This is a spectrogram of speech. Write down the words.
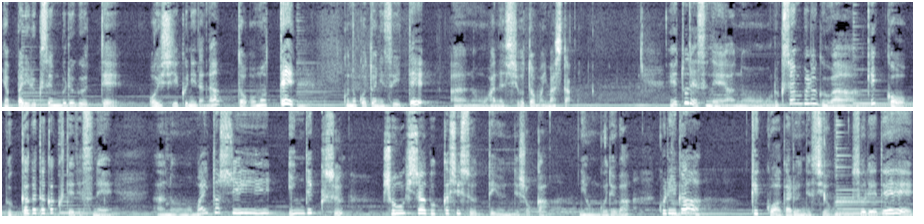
やっぱりルクセンブルグって美味しい国だなと思ってこのことについてあのお話ししようと思いました。えっ、ー、とですねあのルクセンブルグは結構物価が高くてですねあの毎年インデックス消費者物価指数っていうんでしょうか？日本語では。これが結構上がるんですよ。それで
